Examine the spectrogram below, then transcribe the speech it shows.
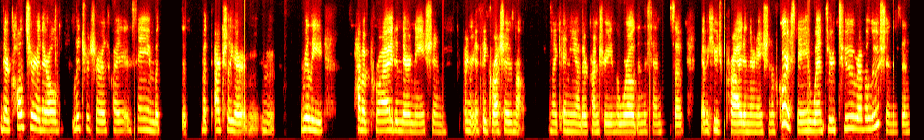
their culture, their old literature is quite the same, but but actually they're mm, really have a pride in their nation. I mean, I think Russia is not like any other country in the world in the sense of they have a huge pride in their nation. Of course, they went through two revolutions and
